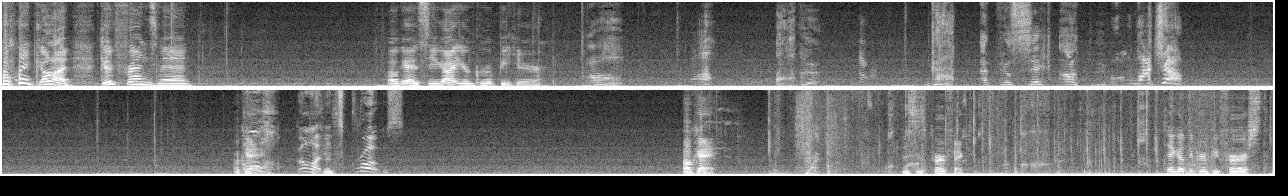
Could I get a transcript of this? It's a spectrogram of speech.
Oh my god. Good friends, man. Okay, so you got your groupie here. God, I feel sick. Oh, watch out! Okay. Oh, God, that's gross. Okay. This is perfect. Take out the groupie first.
